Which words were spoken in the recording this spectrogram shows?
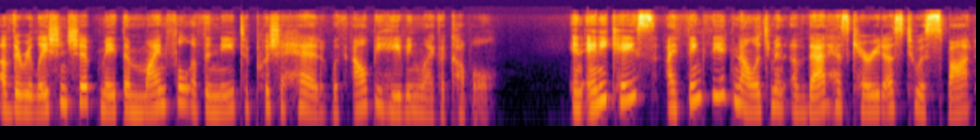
of the relationship made them mindful of the need to push ahead without behaving like a couple. In any case, I think the acknowledgement of that has carried us to a spot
